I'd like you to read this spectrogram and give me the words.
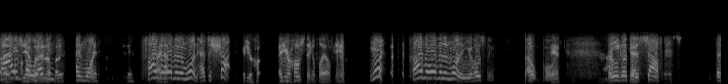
five, Yeah, eleven, and one. Five, eleven, and one has a shot. and you're ho- and you're hosting a playoff game. Yeah, five, eleven, and one, and you're hosting. Oh boy. Yeah. Then you go to the south. The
